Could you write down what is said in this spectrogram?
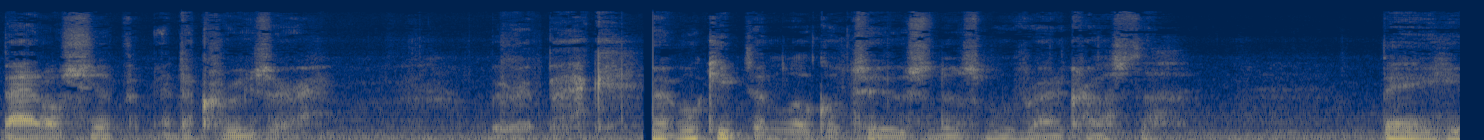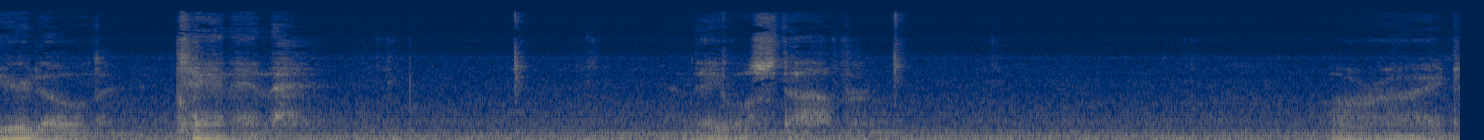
battleship and a cruiser. We'll be right back. All right, we'll keep them local too, so those move right across the bay here to Tannen. And they will stop. Alright.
